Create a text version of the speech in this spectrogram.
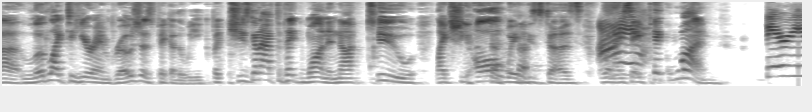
uh, would like to hear Ambrosha's pick of the week, but she's gonna have to pick one and not two, like she always does when I, I- say pick one. Very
